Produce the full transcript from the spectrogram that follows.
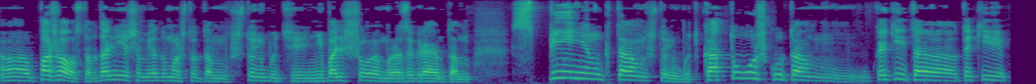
А, пожалуйста, в дальнейшем, я думаю, что там что-нибудь небольшое мы разыграем там спиннинг, там что-нибудь, катушку, там какие-то такие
